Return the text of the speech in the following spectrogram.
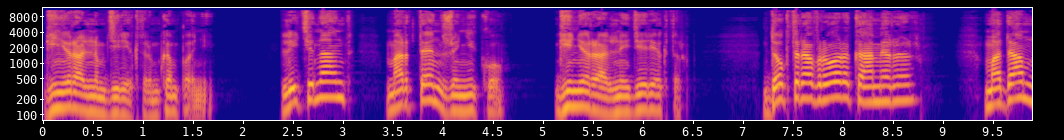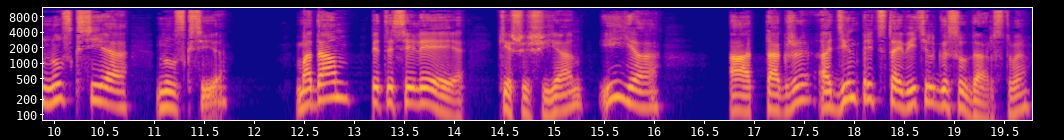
генеральным директором компании. Лейтенант Мартен Женико, генеральный директор. Доктор Аврора Камерер, мадам Нусксия Нусксия, мадам Петеселея Кешишьян и я, а также один представитель государства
